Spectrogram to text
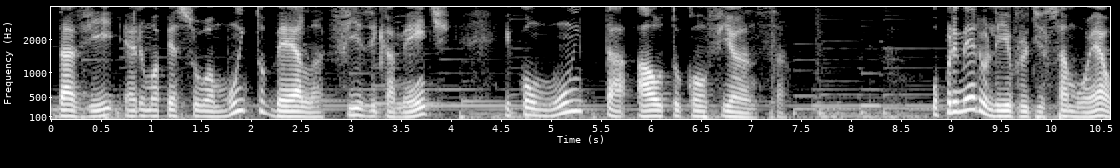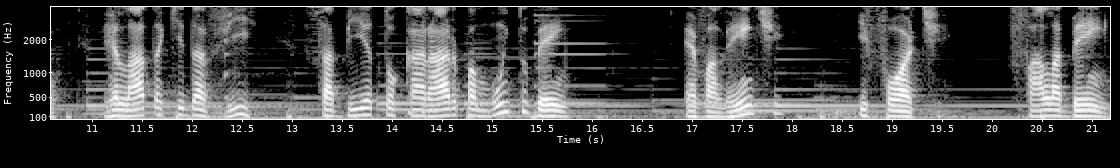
Davi era uma pessoa muito bela fisicamente e com muita autoconfiança. O primeiro livro de Samuel relata que Davi sabia tocar harpa muito bem, é valente e forte, fala bem,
